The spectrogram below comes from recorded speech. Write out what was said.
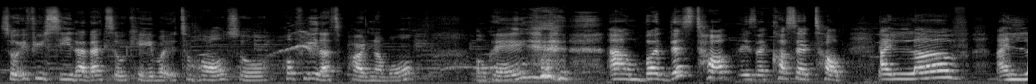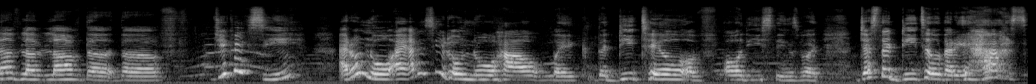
So if you see that that's okay but it's a haul so hopefully that's pardonable okay? Um, but this top is a corset top. I love I love love love the the do you guys see I don't know. I honestly don't know how like the detail of all these things but just the detail that it has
